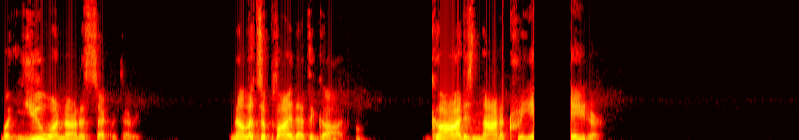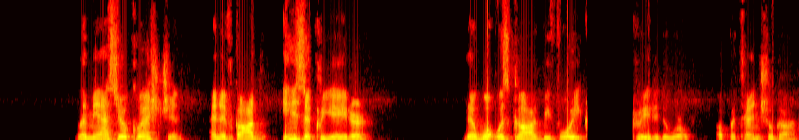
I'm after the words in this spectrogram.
But you are not a secretary. Now let's apply that to God. God is not a creator. Let me ask you a question. And if God is a creator, then what was God before he created the world? A potential God?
